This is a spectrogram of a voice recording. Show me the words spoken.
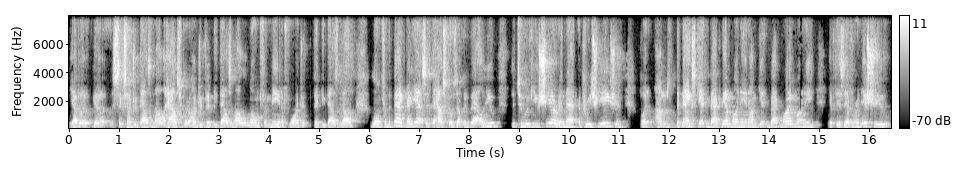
you have a, a $600,000 house with a $150,000 loan from me and a $450,000 loan from the bank. Now, yes, if the house goes up in value, the two of you share in that appreciation, but I'm the bank's getting back their money and I'm getting back my money if there's ever an issue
